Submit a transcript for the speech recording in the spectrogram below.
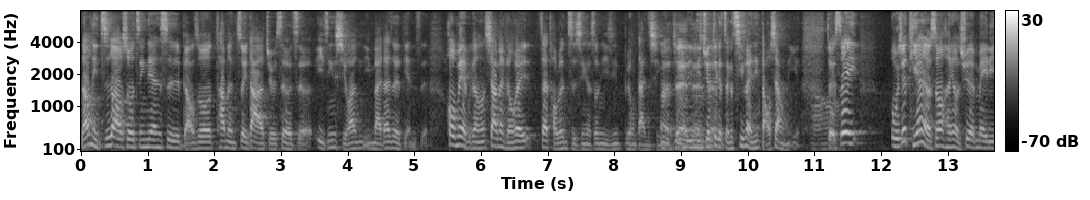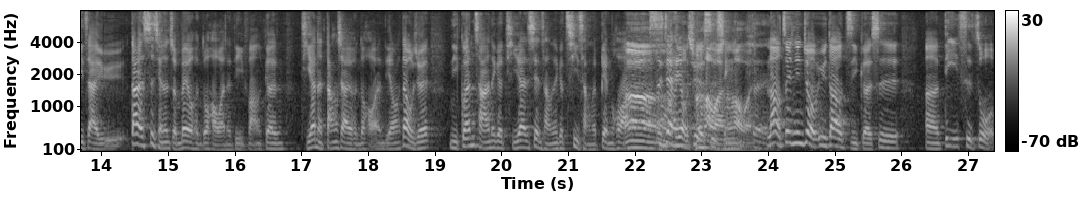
然后你知道说今天是比方说他们最大的决策者已经喜欢你买单这个点子，后面可能下面可能会在讨论执行的时候，你已经不用担心了，就你你觉得这个整个气氛已经导向你，对，所以。我觉得提案有时候很有趣的魅力在于，当然事前的准备有很多好玩的地方，跟提案的当下有很多好玩的地方。但我觉得你观察那个提案现场的那个气场的变化，是一件很有趣的事情。很好玩。对然后我最近就有遇到几个是呃第一次做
